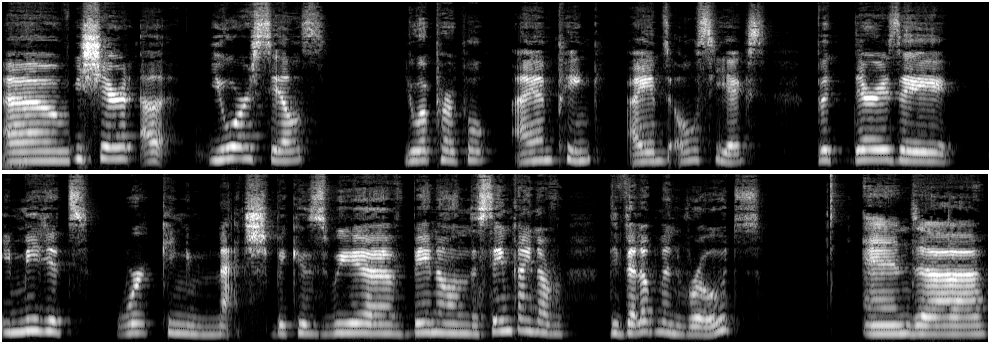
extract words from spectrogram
Uh, we shared uh, your sales, you are purple, I am pink, I am all CX, but there is a immediate working match because we have been on the same kind of development roads, and uh,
